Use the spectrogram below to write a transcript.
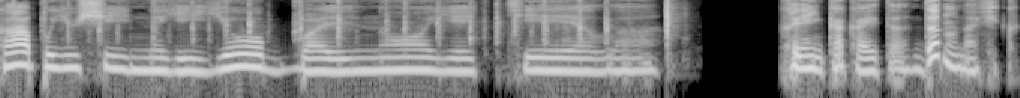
капающей на ее больное тело. Хрень какая-то, да ну нафиг.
